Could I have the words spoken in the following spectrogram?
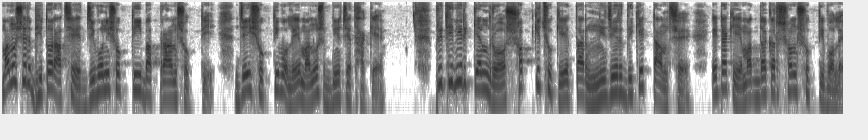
মানুষের ভিতর আছে জীবনী শক্তি বা প্রাণ শক্তি, যেই শক্তি বলে মানুষ বেঁচে থাকে। পৃথিবীর কেন্দ্র সব কিছুকে তার নিজের দিকে টানছে, এটাকে মাধ্যাকর্ষণ শক্তি বলে।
